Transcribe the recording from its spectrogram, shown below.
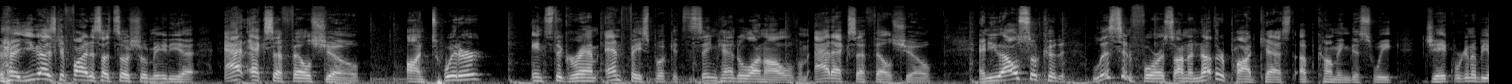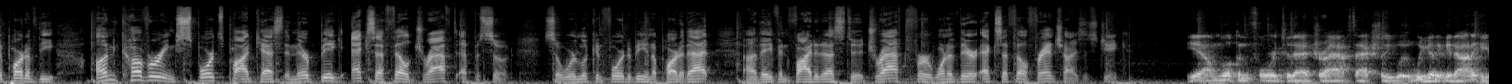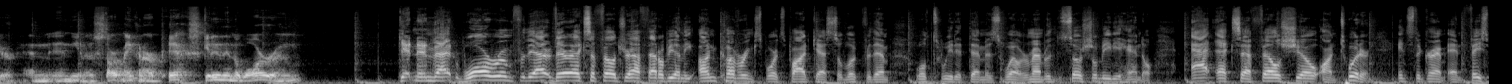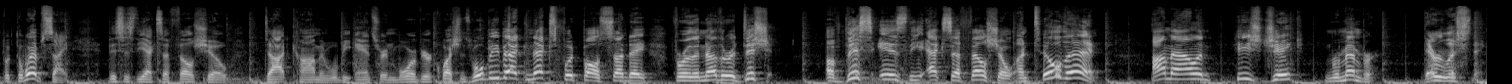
you guys can find us on social media at XFL Show on Twitter, Instagram, and Facebook. It's the same handle on all of them at XFL Show. And you also could listen for us on another podcast upcoming this week. Jake, we're going to be a part of the Uncovering Sports podcast and their big XFL draft episode. So we're looking forward to being a part of that. Uh, they've invited us to draft for one of their XFL franchises, Jake. Yeah, I'm looking forward to that draft. Actually, we, we got to get out of here and, and you know start making our picks, get it in the war room, getting in that war room for the, their XFL draft. That'll be on the Uncovering Sports podcast, so look for them. We'll tweet at them as well. Remember the social media handle at XFL Show on Twitter, Instagram, and Facebook. The website, this is the XFL Show.com, and we'll be answering more of your questions. We'll be back next football Sunday for another edition of This is the XFL Show. Until then, I'm Alan, he's Jake, remember, they're listening.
